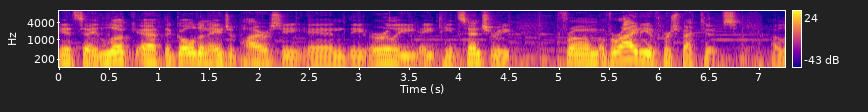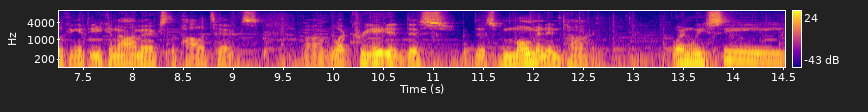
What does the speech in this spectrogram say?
It's a look at the golden age of piracy in the early 18th century from a variety of perspectives, uh, looking at the economics, the politics, uh, what created this, this moment in time. When we see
